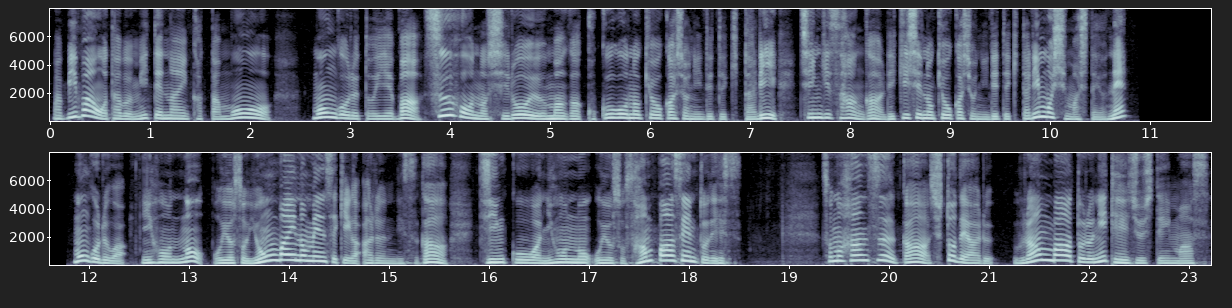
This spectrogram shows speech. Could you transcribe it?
まあ、ビバンを多分見てない方もモンゴルといえば数本の白い馬が国語の教科書に出てきたりチンギス・ハンが歴史の教科書に出てきたりもしましたよね。モンゴルは日本のおよそ4倍の面積があるんですが人口は日本のおよそ3%です。その半数が首都であるウランバートルに定住しています。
